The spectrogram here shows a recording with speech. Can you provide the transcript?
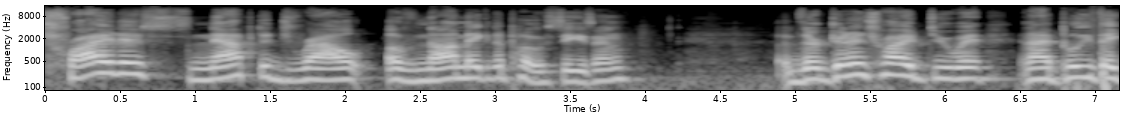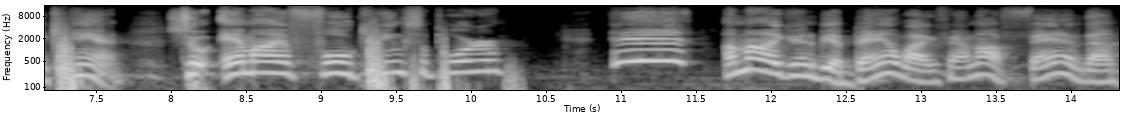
try to snap the drought of not making the postseason. They're gonna try to do it, and I believe they can. So, am I a full King supporter? Eh, I'm not like gonna be a bandwagon fan. I'm not a fan of them,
